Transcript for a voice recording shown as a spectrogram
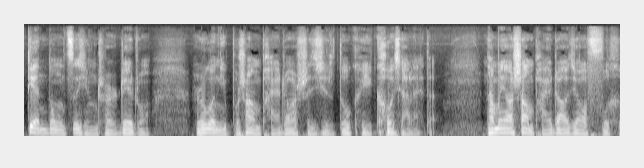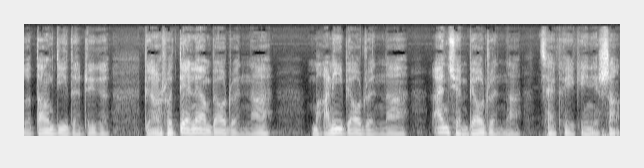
电动自行车这种，如果你不上牌照，实际是都可以扣下来的。那么要上牌照，就要符合当地的这个，比方说电量标准呐、马力标准呐、安全标准呐，才可以给你上。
